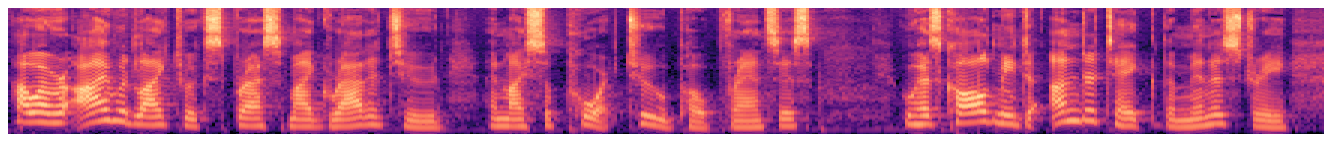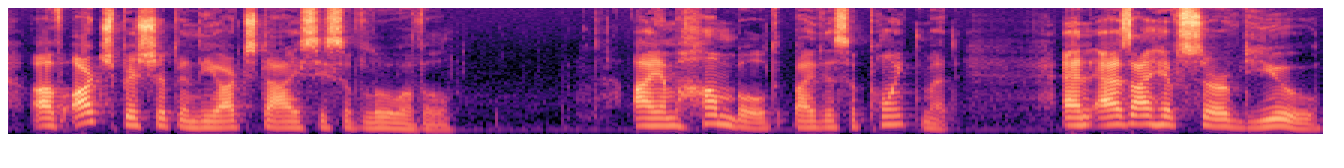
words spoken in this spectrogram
However, I would like to express my gratitude and my support to Pope Francis, who has called me to undertake the ministry of Archbishop in the Archdiocese of Louisville. I am humbled by this appointment, and as I have served you,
